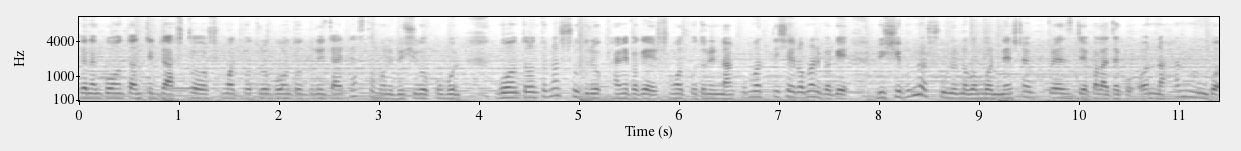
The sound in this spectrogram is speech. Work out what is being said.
gana গণতান্ত্রিক রাষ্ট্র সমাজপত্র গণতন্ত্রের চাইতাস্ত মনে বেশি কুবুন গণতন্ত্র সুদূর খানি বাগে সমাজপত্র নাংকুমা তিসে রমনানি বাগে বিশ্বপূর্ণ ষোলো নভেম্বর ন্যাশনাল প্রেস ডে পালা যাব অন্য হানমুঙ্গ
